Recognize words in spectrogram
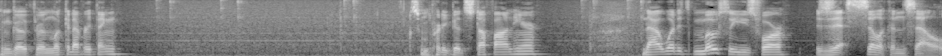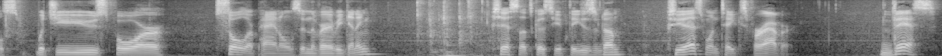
can go through and look at everything. Some pretty good stuff on here. Now, what it's mostly used for is this silicon cells, which you use for solar panels in the very beginning. So, yes, let's go see if these are done. See, this one takes forever. This,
